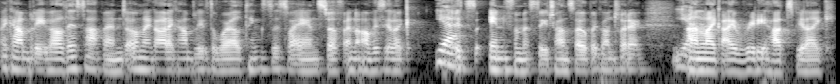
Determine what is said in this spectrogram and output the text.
I can't believe all this happened. Oh my God, I can't believe the world thinks this way and stuff. And obviously, like, Yeah. it's infamously transphobic on Twitter. Yeah. And like, I really had to be like,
